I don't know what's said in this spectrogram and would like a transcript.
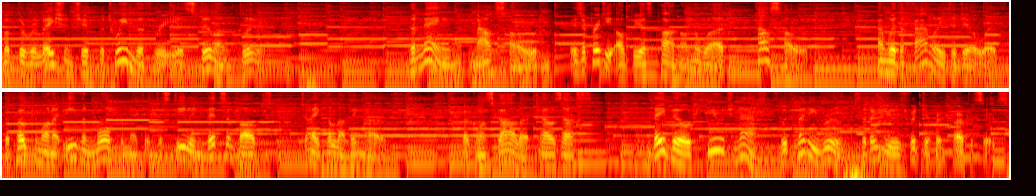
but the relationship between the three is still unclear. The name Maushold, is a pretty obvious pun on the word household, and with a family to deal with, the Pokemon are even more committed to stealing bits and bobs to make a loving home. Pokemon Scarlet tells us they build huge nests with many rooms that are used for different purposes,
